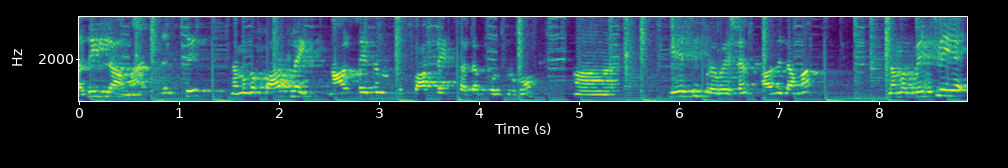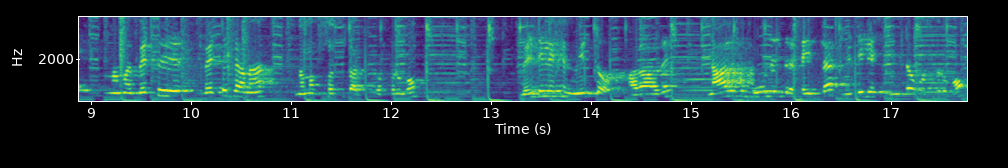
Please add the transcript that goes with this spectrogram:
அது இல்லாமல் ஜஸ்ட்டு நமக்கு ஸ்பாட் லைட் நாலு சைடில் நமக்கு ஸ்பாட் லைட் செட்டப் கொடுத்துருக்கோம் ஏசி ப்ரொவேஷன் அது இல்லாமல் நம்ம பெட்லேயே நம்ம பெட்டு பெட்டுக்கான நமக்கு ஸ்விட்ச் பாக்ஸ் கொடுத்துருக்கோம். வெண்டிலேஷன் விண்டோ அதாவது நாலுக்கு மூணுங்கிற சைஸில் வெண்டிலேஷன் விண்டோ கொடுத்துருக்கோம்.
